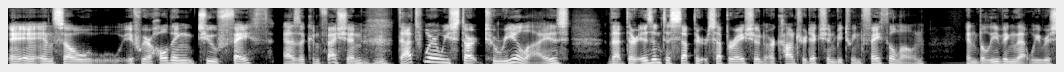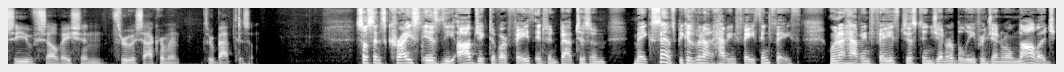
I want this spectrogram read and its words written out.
And so if we're holding to faith as a confession, that's where we start to realize that there isn't a separ- separation or contradiction between faith alone and believing that we receive salvation through a sacrament, through baptism. So, since Christ is the object of our faith, infant baptism makes sense because we're not having faith in faith. We're not having faith just in general belief or general knowledge.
